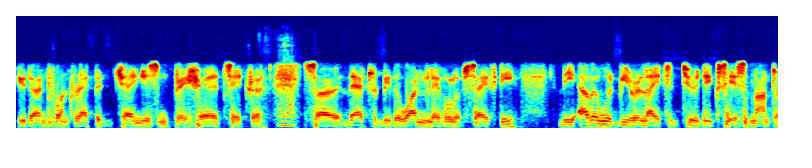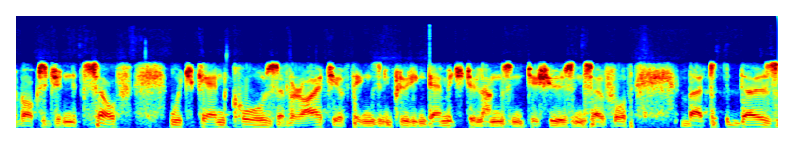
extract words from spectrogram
you don't want rapid changes in pressure, etc. So that would be the one level of safety. The other would be related to an excess amount of oxygen itself, which can cause a variety of things, including damage to lungs and tissues and so forth. But those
